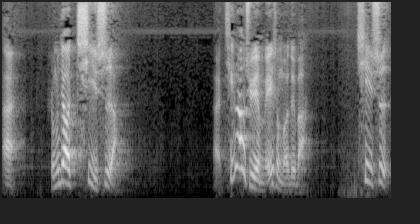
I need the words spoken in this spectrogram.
哎，什么叫弃市啊？哎，听上去也没什么，对吧？弃市。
